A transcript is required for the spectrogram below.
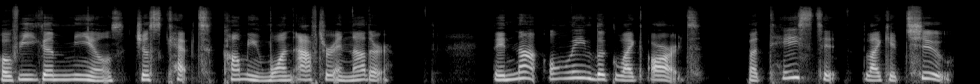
of vegan meals just kept coming one after another. They not only looked like art, but tasted like it too.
